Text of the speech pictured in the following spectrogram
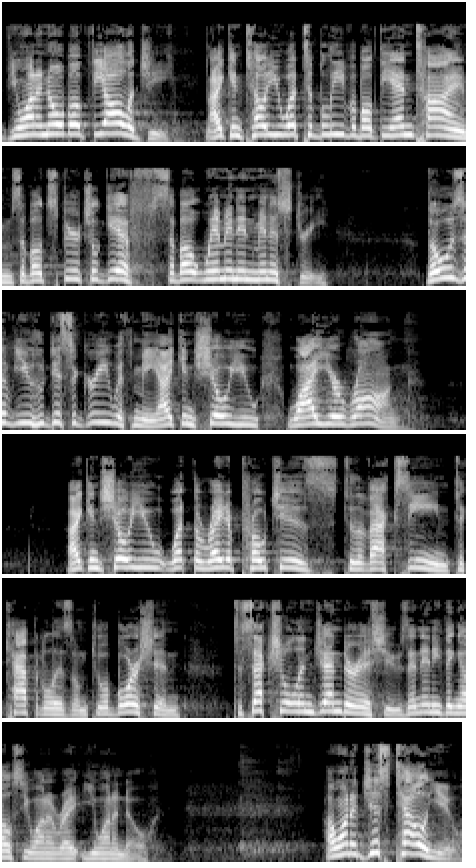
If you want to know about theology, I can tell you what to believe about the end times, about spiritual gifts, about women in ministry. Those of you who disagree with me, I can show you why you're wrong. I can show you what the right approach is to the vaccine, to capitalism, to abortion, to sexual and gender issues, and anything else you want to write, you want to know. I want to just tell you,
